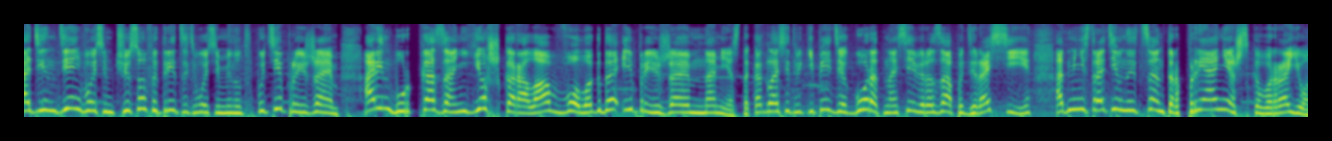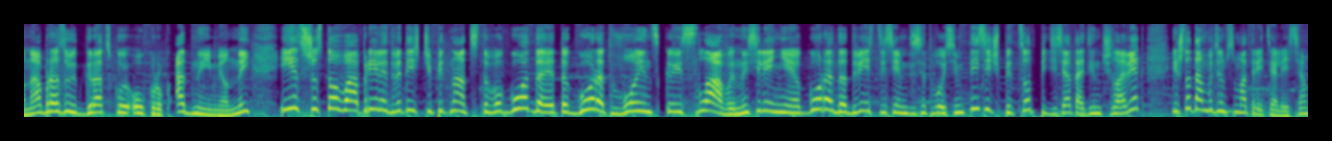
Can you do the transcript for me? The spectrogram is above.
один день, 8 часов и 38 минут в пути. Проезжаем Оренбург, Казань, Йошкар-Ола, Вологда и приезжаем на место. Как гласит Википедия, город на северо-западе России, административный центр Прионежского района образует городской округ одноименный. И с 6 апреля 2015 года это город воинской славы. Население города 278 551 человек. И что там будем смотреть, Олеся?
